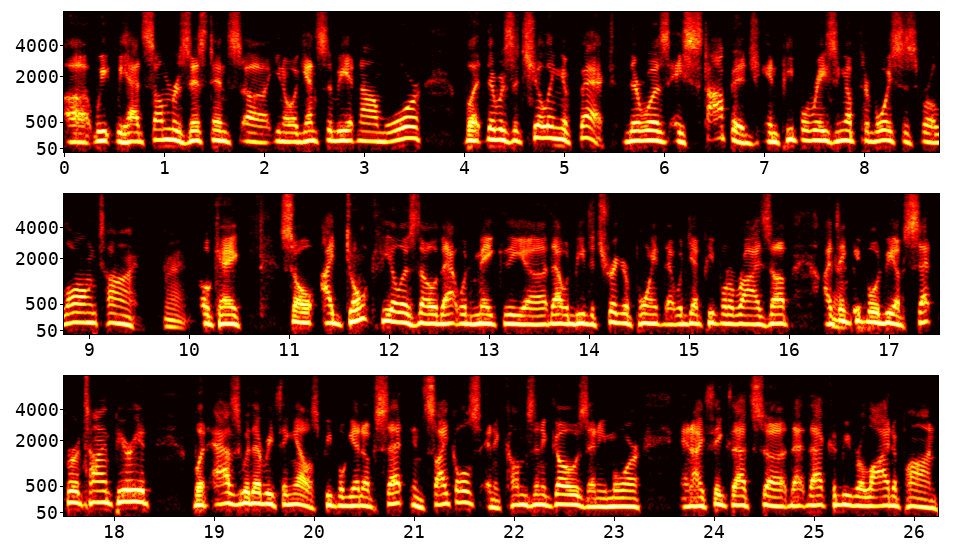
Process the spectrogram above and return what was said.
Uh, we we had some resistance, uh, you know, against the Vietnam War, but there was a chilling effect. There was a stoppage in people raising up their voices for a long time. Right Okay, so I don't feel as though that would make the uh, that would be the trigger point that would get people to rise up. I Yeah. think people would be upset for a time period, but as with everything else, people get upset in cycles, and it comes and it goes anymore. And I think that's uh, that that could be relied upon,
